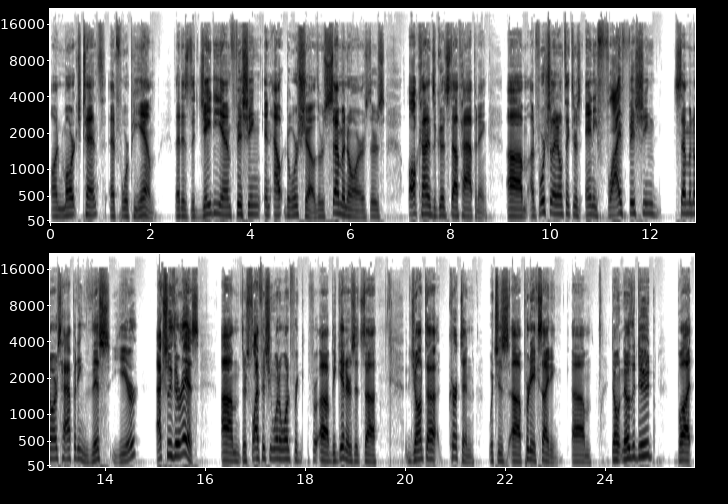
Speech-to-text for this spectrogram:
on March 10th at 4 p.m. That is the JDM Fishing and Outdoor Show. There's seminars, there's all kinds of good stuff happening. Um, unfortunately, I don't think there's any fly fishing seminars happening this year. Actually, there is. Um, there's Fly Fishing 101 for, for uh, beginners. It's uh, Jonta Curtin, which is uh, pretty exciting. Um, don't know the dude, but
